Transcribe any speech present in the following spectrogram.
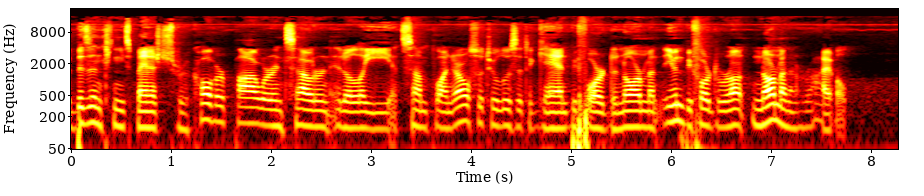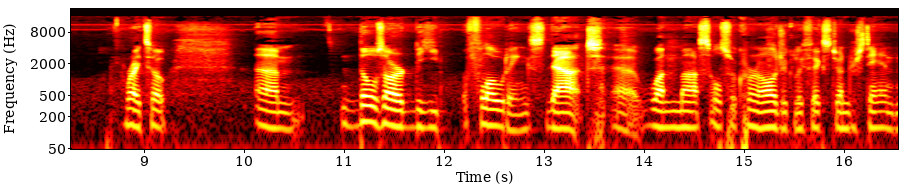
the Byzantines managed to recover power in southern Italy at some point, and also to lose it again before the Norman, even before the Norman arrival. Right, so um, those are the floatings that uh, one must also chronologically fix to understand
